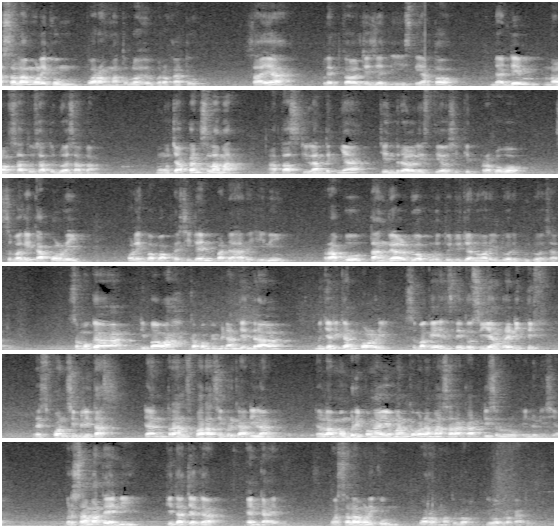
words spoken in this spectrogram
Assalamualaikum warahmatullahi wabarakatuh. Saya Letkol CZI Istiarto, Dandim 0112 Sabang, mengucapkan selamat atas dilantiknya Jenderal Listio Sigit Prabowo sebagai Kapolri oleh Bapak Presiden pada hari ini, Rabu tanggal 27 Januari 2021. Semoga di bawah kepemimpinan Jenderal menjadikan Polri sebagai institusi yang prediktif, responsibilitas, dan transparansi berkeadilan dalam memberi pengayoman kepada masyarakat di seluruh Indonesia. Bersama TNI, kita jaga NKRI. Wassalamualaikum warahmatullahi wabarakatuh.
